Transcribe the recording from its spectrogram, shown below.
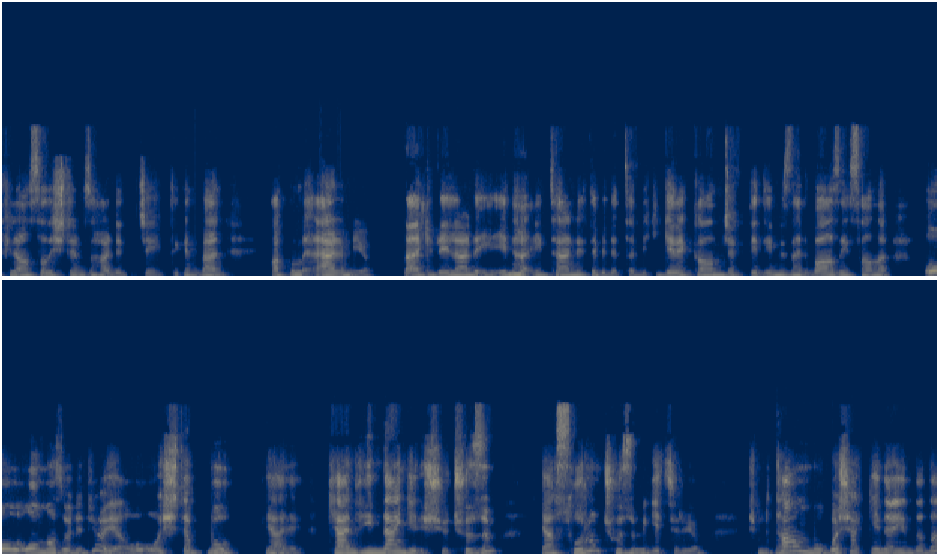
finansal işlerimizi halledecektik? Yani ben aklım ermiyor. Belki de ileride internete bile tabii ki gerek kalmayacak dediğimizde hani bazı insanlar o olmaz öyle diyor ya o, o işte bu yani kendiliğinden gelişiyor çözüm yani sorun çözümü getiriyor. Şimdi tam bu Başak yeni ayında da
